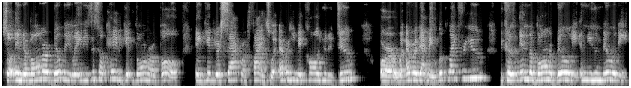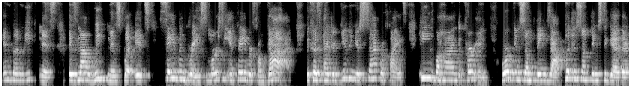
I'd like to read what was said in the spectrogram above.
So in the vulnerability, ladies, it's okay to get vulnerable and give your sacrifice, whatever he may call you to do, or whatever that may look like for you. Because in the vulnerability, in the humility, in the meekness it's not weakness, but it's saving grace, mercy, and favor from God. Because as you're giving your sacrifice, He's behind the curtain, working some things out, putting some things together,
